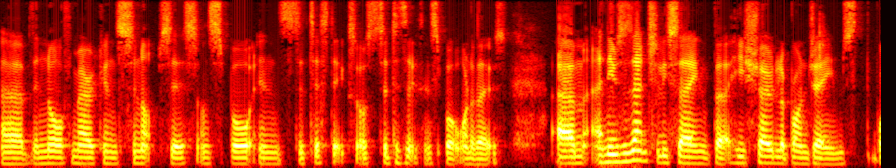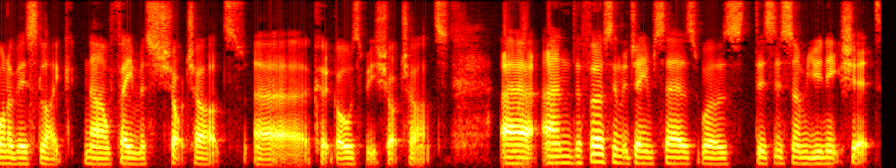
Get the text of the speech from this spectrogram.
uh, the North American Synopsis on Sport in Statistics or Statistics in Sport, one of those. Um, and he was essentially saying that he showed LeBron James one of his like now famous shot charts, uh, Kirk Goldsberry shot charts. Uh, and the first thing that James says was, "This is some unique shit,"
